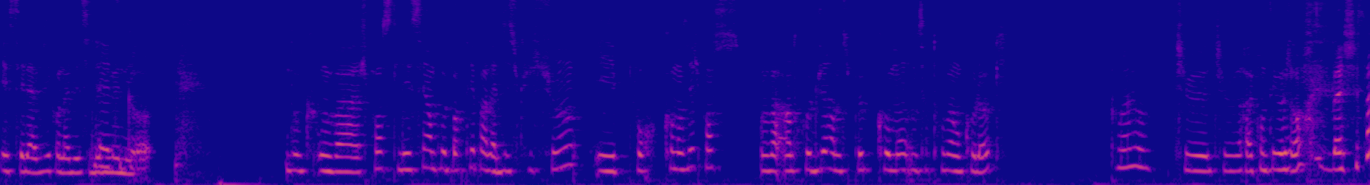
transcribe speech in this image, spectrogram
et c'est la vie qu'on a décidé de mener. go Donc on va, je pense, laisser un peu porter par la discussion. Et pour commencer, je pense, on va introduire un petit peu comment on s'est retrouvé en coloc. Wow. Tu veux, tu veux raconter aux gens Bah je sais pas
